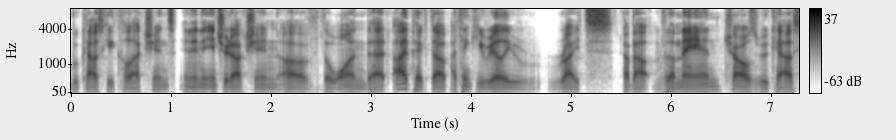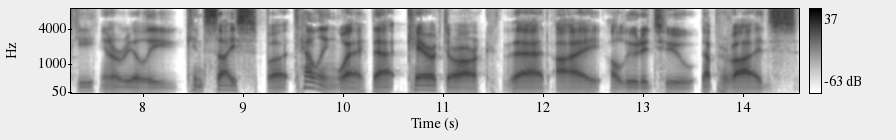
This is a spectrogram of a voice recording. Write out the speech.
Bukowski collections. And in the introduction of the one that I picked up, I think he really writes about the man, Charles Bukowski, in a really concise but telling way. That character arc that I alluded to that provides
